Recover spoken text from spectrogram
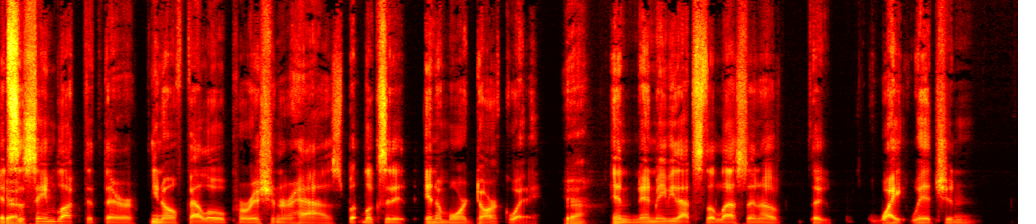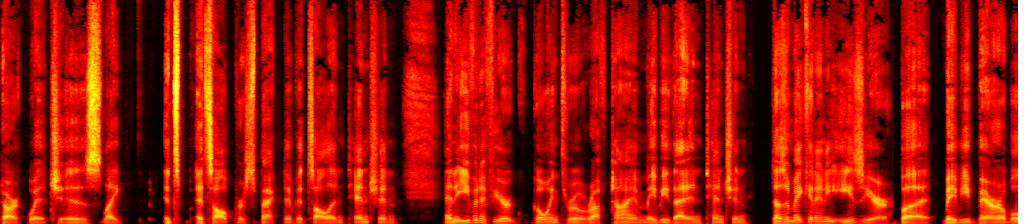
It's Yeah. the same luck that their, you know, fellow parishioner has, but looks at it in a more dark way. yeah, And and maybe that's the lesson of the white witch and dark witch is like it's it's all perspective, it's all intention. And even if you're going through a rough time, maybe that intention doesn't make it any easier, but maybe bearable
